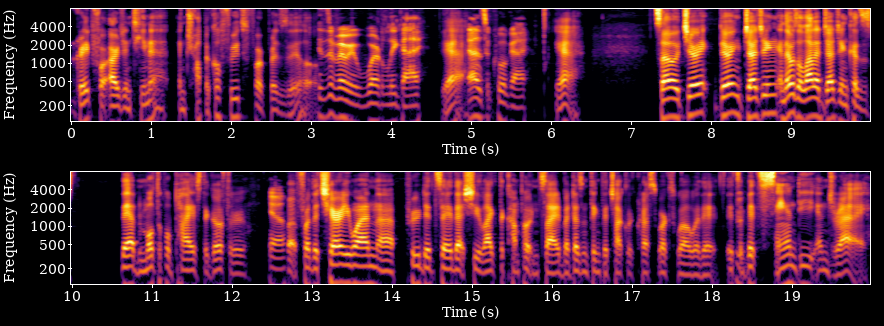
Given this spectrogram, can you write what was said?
grape for Argentina, and tropical fruits for Brazil. He's a very worldly guy. Yeah. That's a cool guy. Yeah. So during during judging, and there was a lot of judging because they had multiple pies to go through. Yeah. But for the cherry one, uh, Prue did say that she liked the compote inside, but doesn't think the chocolate crust works well with it. It's a bit sandy and dry.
